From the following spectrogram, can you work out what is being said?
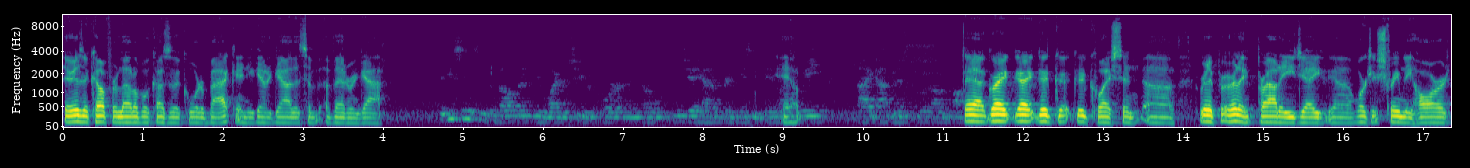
there is a comfort level because of the quarterback, and you got a guy that's a, a veteran guy. Have you seen some development in your wide receiver corps? I know EJ had a pretty decent game Yeah. last week. Ty got missed on a possible. Yeah, great, great, good, good, good question. Uh, really, really proud of EJ. Uh, worked extremely hard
